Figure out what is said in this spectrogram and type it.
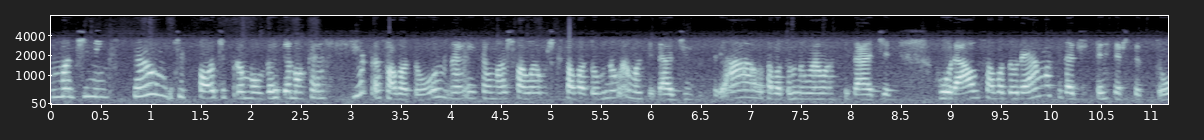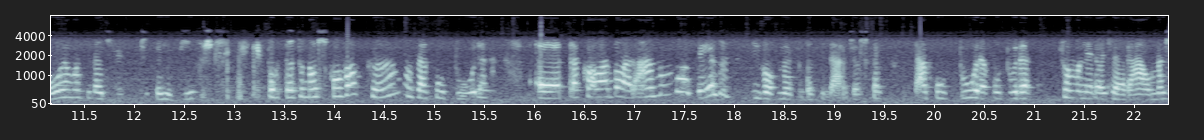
uma dimensão que pode promover democracia para Salvador, né? Então nós falamos que Salvador não é uma cidade industrial, Salvador não é uma cidade rural, Salvador é uma cidade de terceiro setor, é uma cidade de, serviços, e portanto nós convocamos a cultura é, para colaborar no modelo de desenvolvimento da cidade. Acho que a cultura, a cultura de uma maneira geral, mas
